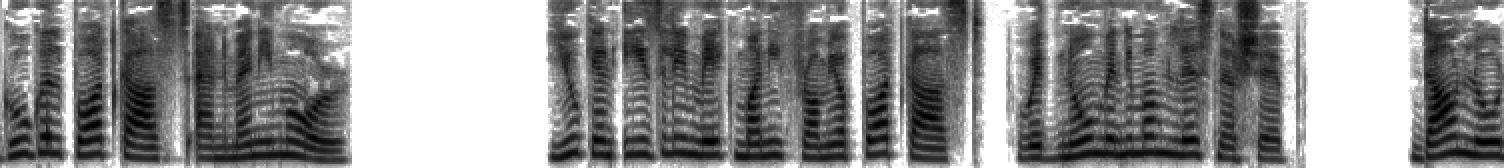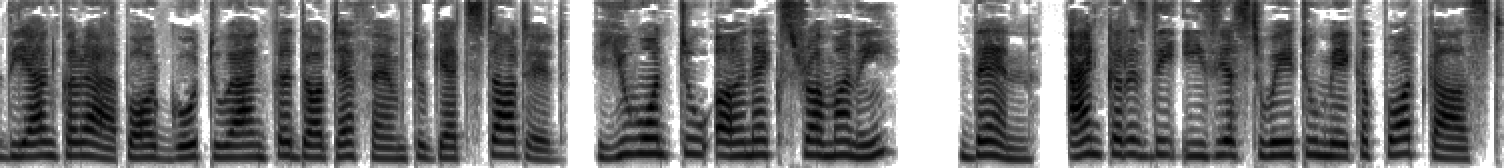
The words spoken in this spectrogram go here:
Google Podcasts, and many more. You can easily make money from your podcast with no minimum listenership. Download the Anchor app or go to anchor.fm to get started. You want to earn extra money? Then, Anchor is the easiest way to make a podcast.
